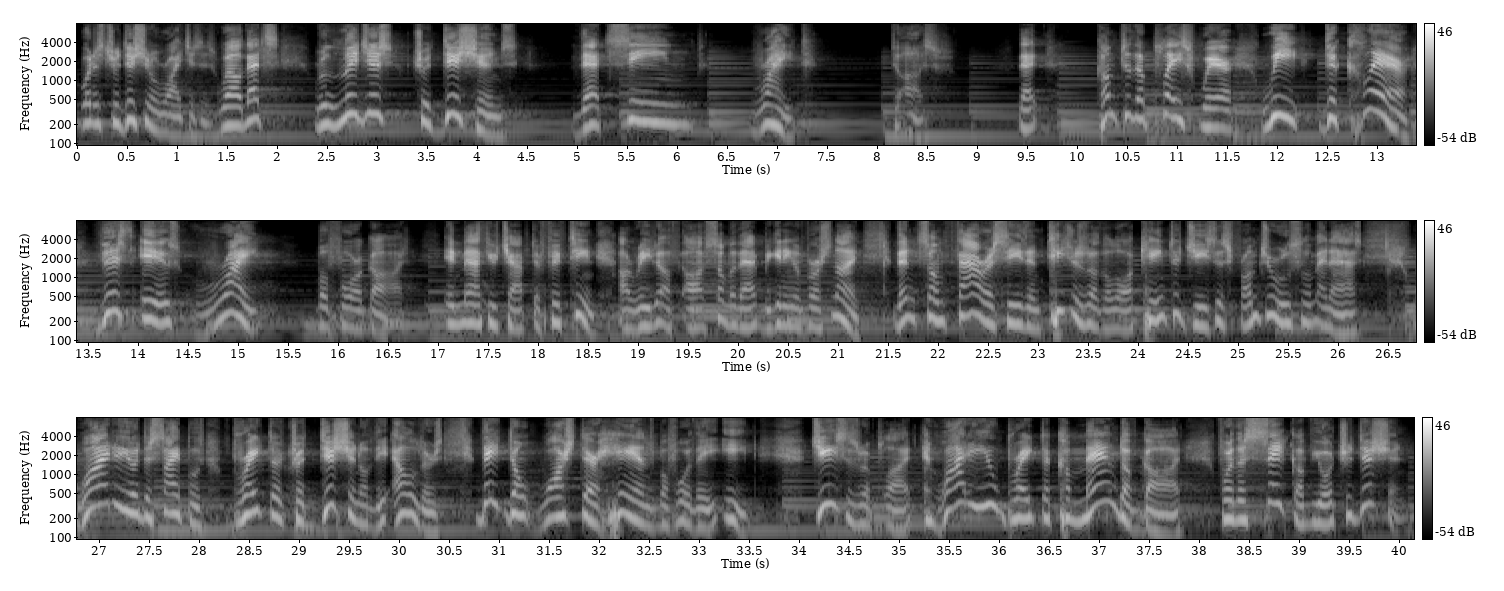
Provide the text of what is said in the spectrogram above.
What is traditional righteousness? Well, that's religious traditions that seemed right to us, that come to the place where we declare this is right before God in Matthew chapter 15. I'll read uh, some of that beginning of verse 9. Then some Pharisees and teachers of the law came to Jesus from Jerusalem and asked, Why do your disciples break the tradition of the elders? They don't wash their hands before they eat. Jesus replied, And why do you break the command of God for the sake of your tradition?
